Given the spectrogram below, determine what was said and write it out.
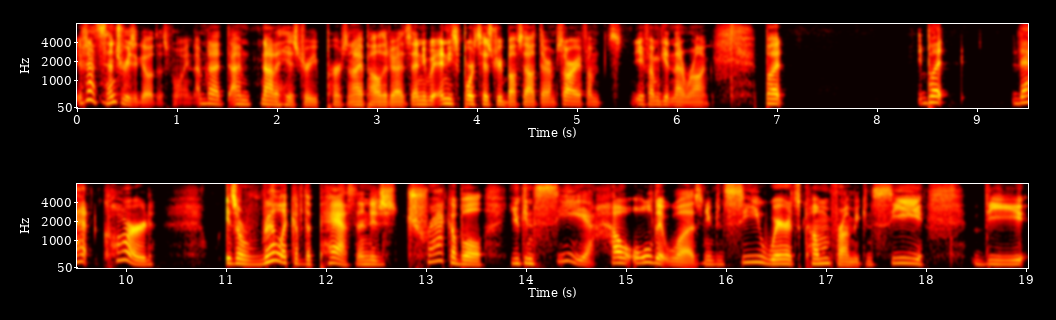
if not centuries ago at this point. I'm not I'm not a history person. I apologize. Any any sports history buffs out there, I'm sorry if I'm if I'm getting that wrong. But but that card is a relic of the past and it's trackable. You can see how old it was and you can see where it's come from. You can see the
